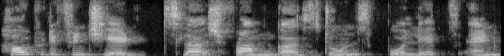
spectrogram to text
How to differentiate sludge from gallstones polyps and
